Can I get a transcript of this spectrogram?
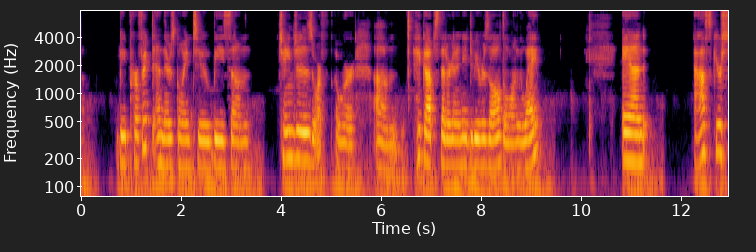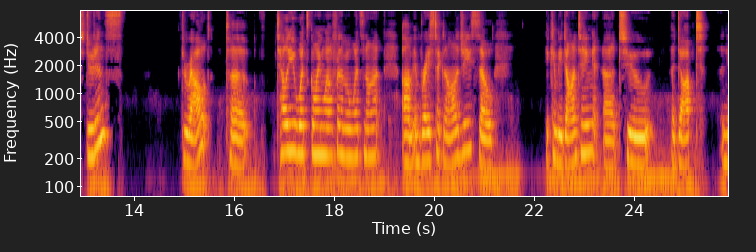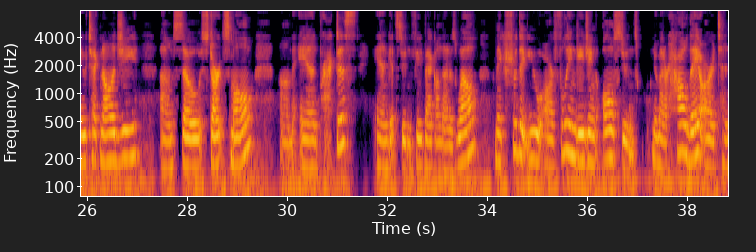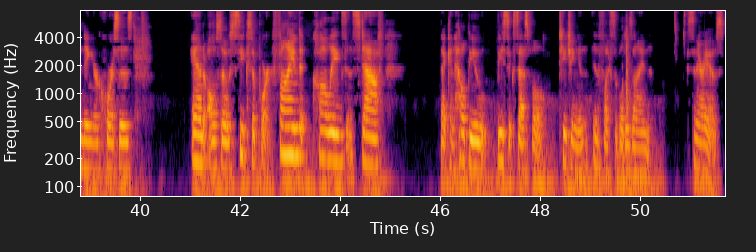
be perfect and there's going to be some changes or or um, hiccups that are going to need to be resolved along the way. And ask your students throughout to tell you what's going well for them and what's not. Um, embrace technology. So it can be daunting uh, to adopt a new technology. Um, so start small um, and practice and get student feedback on that as well. Make sure that you are fully engaging all students, no matter how they are attending your courses, and also seek support. Find colleagues and staff that can help you be successful teaching in, flexible design scenarios.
